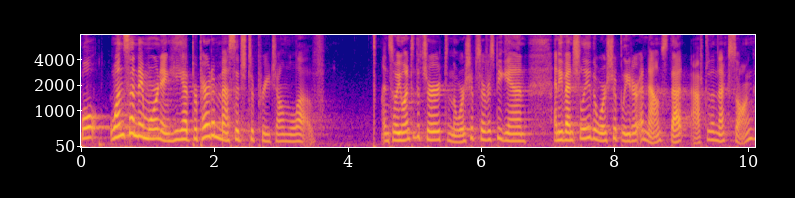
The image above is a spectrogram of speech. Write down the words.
Well, one Sunday morning, he had prepared a message to preach on love. And so he went to the church, and the worship service began, and eventually the worship leader announced that after the next song,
